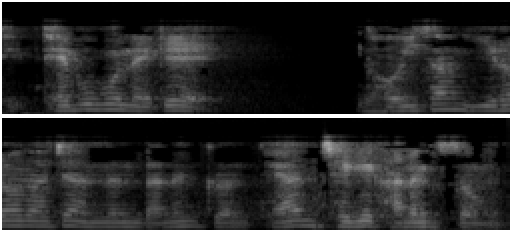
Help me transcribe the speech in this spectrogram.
대- 대부분에게 더 네. 이상 일어나지 않는다는 그런 대안책의 가능성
